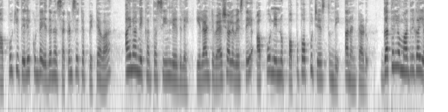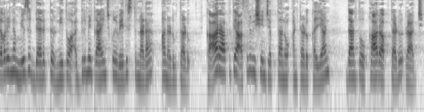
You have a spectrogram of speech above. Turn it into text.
అప్పుకి తెలియకుండా ఏదైనా సెకండ్ సెటప్ పెట్టావా? అయినా నీకంత సీన్ లేదులే. ఇలాంటి వేషాలు వేస్తే అప్పు నిన్ను పప్పు పప్పు చేస్తుంది అని అంటాడు గతంలో మాదిరిగా ఎవరైనా మ్యూజిక్ డైరెక్టర్ నీతో అగ్రిమెంట్ రాయించుకుని వేధిస్తున్నాడా అని అడుగుతాడు. కార్ ఆపితే అసలు విషయం చెప్తాను అంటాడు కళ్యాణ్. దాంతో కారు ఆపుతాడు రాజ్.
